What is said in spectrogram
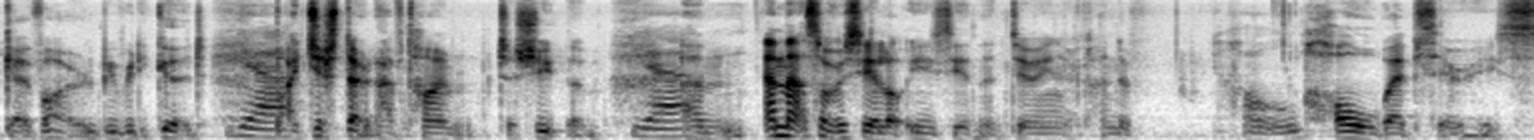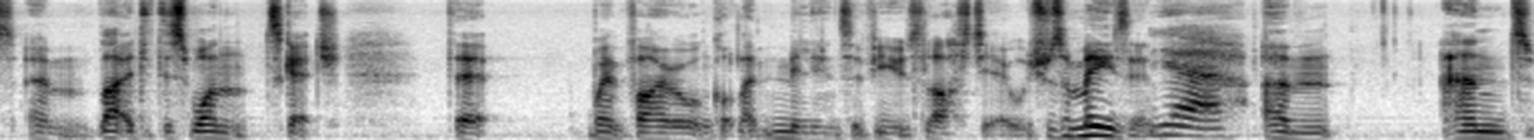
go viral and be really good. Yeah. But I just don't have time to shoot them. Yeah. Um, and that's obviously a lot easier than doing a kind of Whole. whole web series. Um, like I did this one sketch that went viral and got like millions of views last year, which was amazing. Yeah. Um, and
